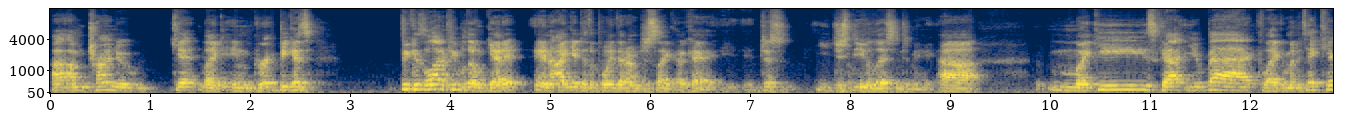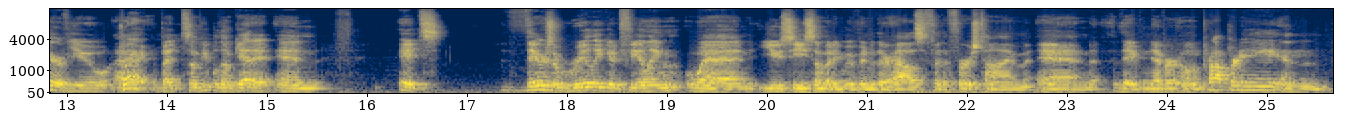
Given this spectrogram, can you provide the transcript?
I, I'm trying to get like in grit because because a lot of people don't get it, and I get to the point that I'm just like okay, just you just need to listen to me. Uh, Mikey's got your back. Like I'm going to take care of you. Uh, but some people don't get it, and it's there's a really good feeling when you see somebody move into their house for the first time and they've never owned property and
